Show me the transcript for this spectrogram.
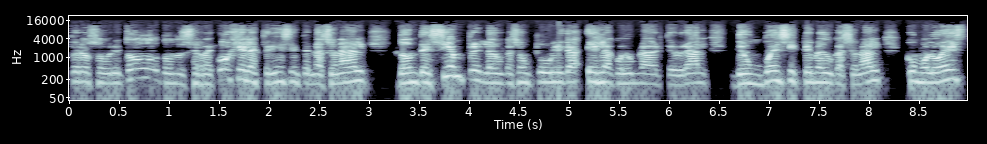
pero sobre todo donde se recoge la experiencia internacional, donde siempre la educación pública es la columna vertebral de un buen sistema educacional, como lo es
